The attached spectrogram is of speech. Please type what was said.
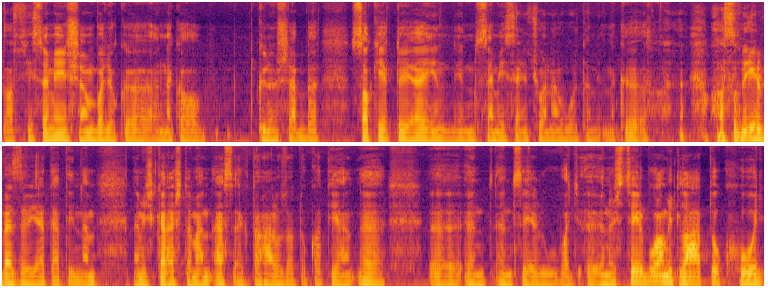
azt hiszem én sem vagyok ennek a különösebb szakértője, én, én személy szerint soha nem voltam ennek haszon élvezője, tehát én nem, nem is kerestem ezeket a hálózatokat ilyen ön, öncélú vagy önös célból. Amit látok, hogy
